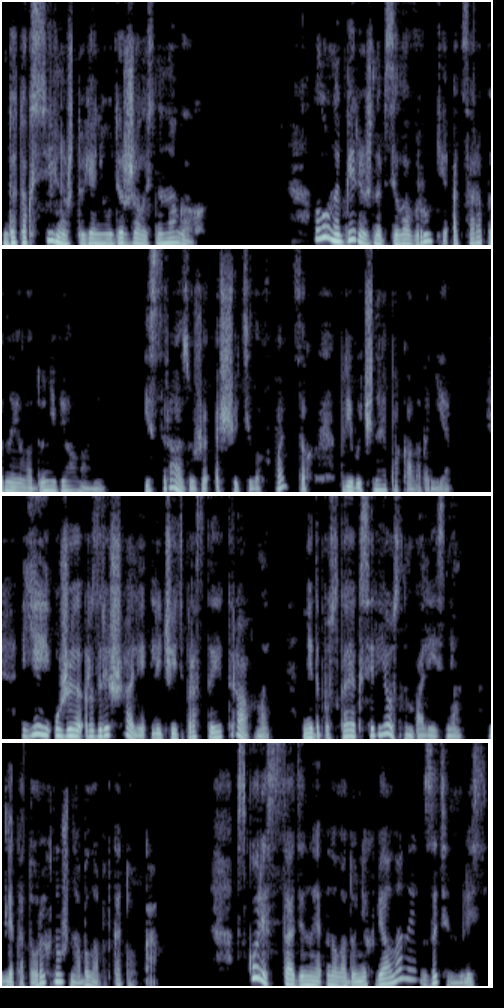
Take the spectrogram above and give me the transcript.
да так сильно, что я не удержалась на ногах. Луна бережно взяла в руки отцарапанные ладони Виоланы и сразу же ощутила в пальцах привычное покалывание. Ей уже разрешали лечить простые травмы, не допуская к серьезным болезням, для которых нужна была подготовка. Вскоре ссадины на ладонях Виоланы затянулись.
